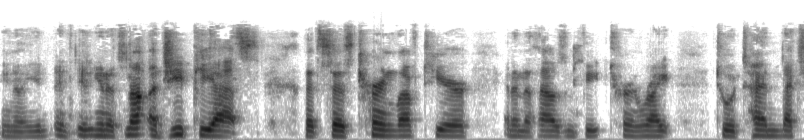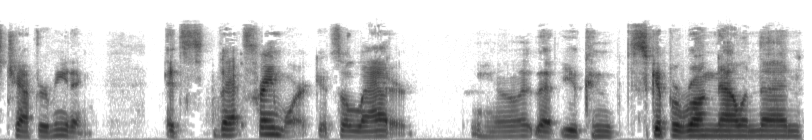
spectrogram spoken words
You know, you, you know, it's not a GPS that says turn left here and in a thousand feet turn right to attend next chapter meeting. It's that framework. It's a ladder. You know that you can skip a rung now and then.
